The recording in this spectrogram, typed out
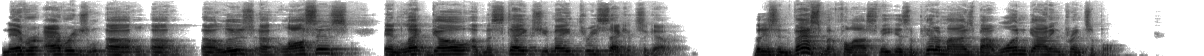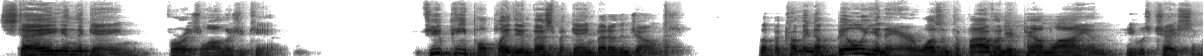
never average uh, uh, uh, lose uh, losses, and let go of mistakes you made three seconds ago. But his investment philosophy is epitomized by one guiding principle stay in the game for as long as you can. Few people play the investment game better than Jones, but becoming a billionaire wasn't the 500 pound lion he was chasing.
